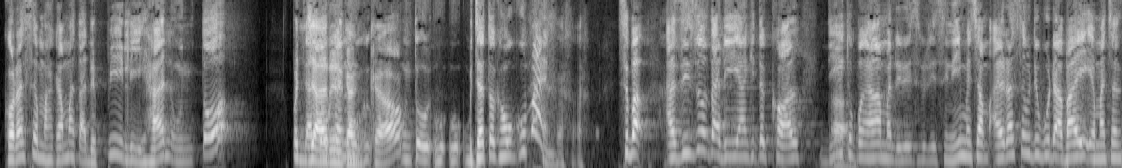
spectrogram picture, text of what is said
kau rasa mahkamah tak ada pilihan untuk Penjarakan kau. untuk berjatuhkan hukuman. Sebab Azizul tadi yang kita call, dia tu pengalaman dari seperti sini macam I rasa dia budak baik yang macam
